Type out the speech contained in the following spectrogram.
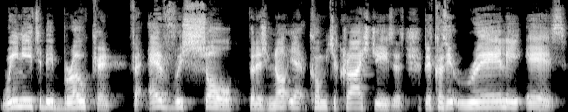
We need to be broken for every soul that has not yet come to Christ Jesus because it really is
